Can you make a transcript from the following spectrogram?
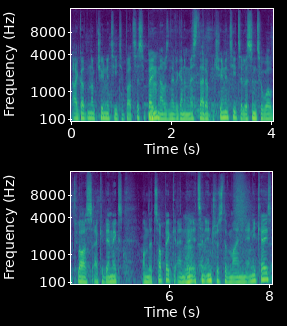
I got an opportunity to participate, and I was never going to miss that opportunity to listen to world class academics on the topic. And uh, it's an interest of mine in any case.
